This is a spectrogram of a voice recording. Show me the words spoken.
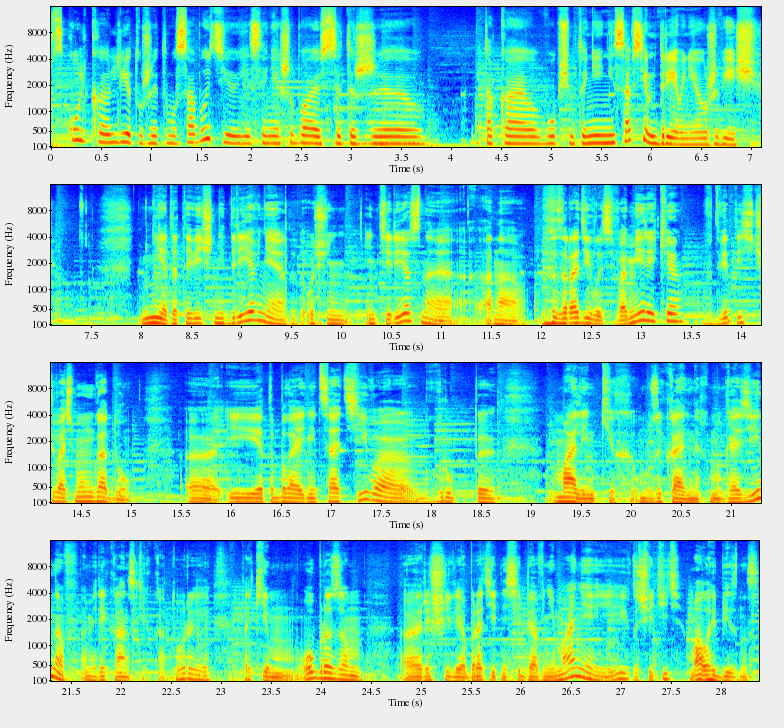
Сколько лет уже этому событию, если не ошибаюсь, это же такая, в общем-то, не, не совсем древняя уже вещь. Нет, эта вещь не древняя, это очень интересная. Она зародилась в Америке в 2008 году. Э, и это была инициатива группы маленьких музыкальных магазинов американских, которые таким образом э, решили обратить на себя внимание и защитить малый бизнес.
